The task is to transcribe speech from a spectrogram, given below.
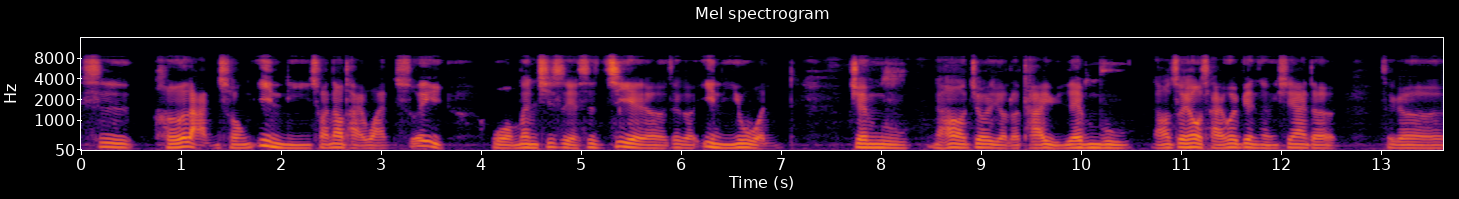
是荷兰从印尼传到台湾，所以。我们其实也是借了这个印尼文 “jemu”，然后就有了台语 “lemu”，然后最后才会变成现在的这个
